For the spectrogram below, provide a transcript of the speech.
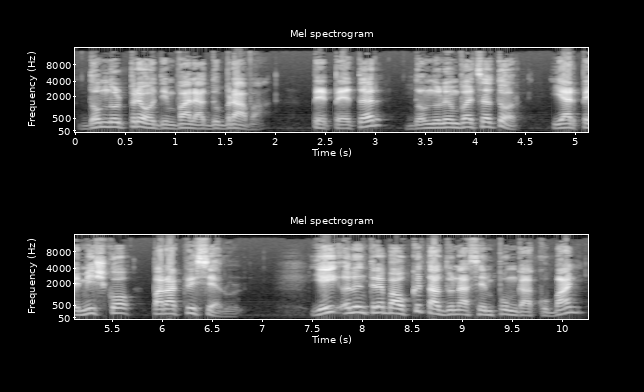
domnul preot din Valea Dubrava, pe Peter domnul învățător, iar pe Mișco paracriserul. Ei îl întrebau cât adunase în punga cu bani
